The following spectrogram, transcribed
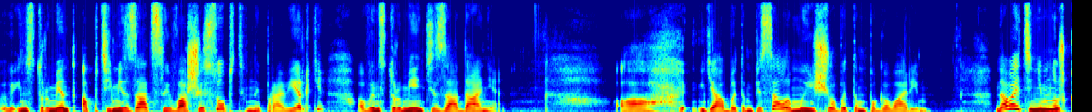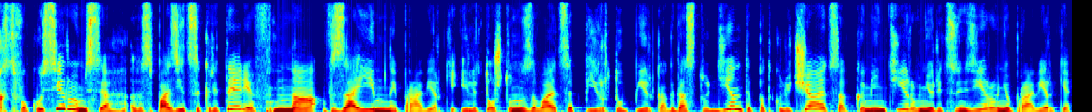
э, инструмент оптимизации вашей собственной проверки в инструменте задания. А, я об этом писала, мы еще об этом поговорим. Давайте немножко сфокусируемся э, с позиции критериев на взаимной проверке или то, что называется peer-to-peer, когда студенты подключаются к комментированию, рецензированию, проверке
